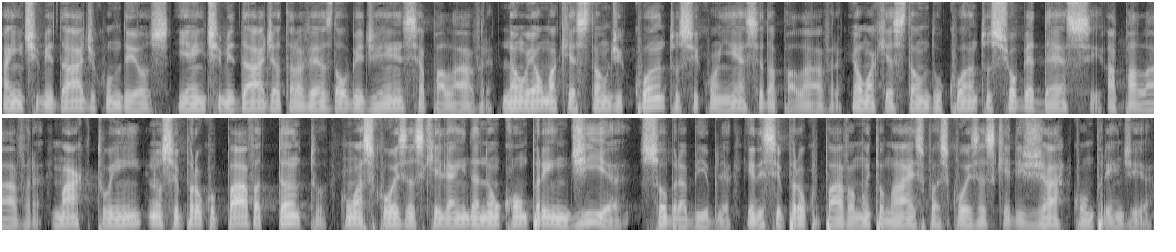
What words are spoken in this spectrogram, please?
à intimidade com Deus e à intimidade através da obediência à palavra. Não é uma questão de quanto se conhece da palavra, é uma questão do quanto se obedece à palavra. Mark Twain não se preocupava tanto com as coisas que ele ainda não compreendia sobre a Bíblia, ele se preocupava muito mais com as coisas que ele já compreendia.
